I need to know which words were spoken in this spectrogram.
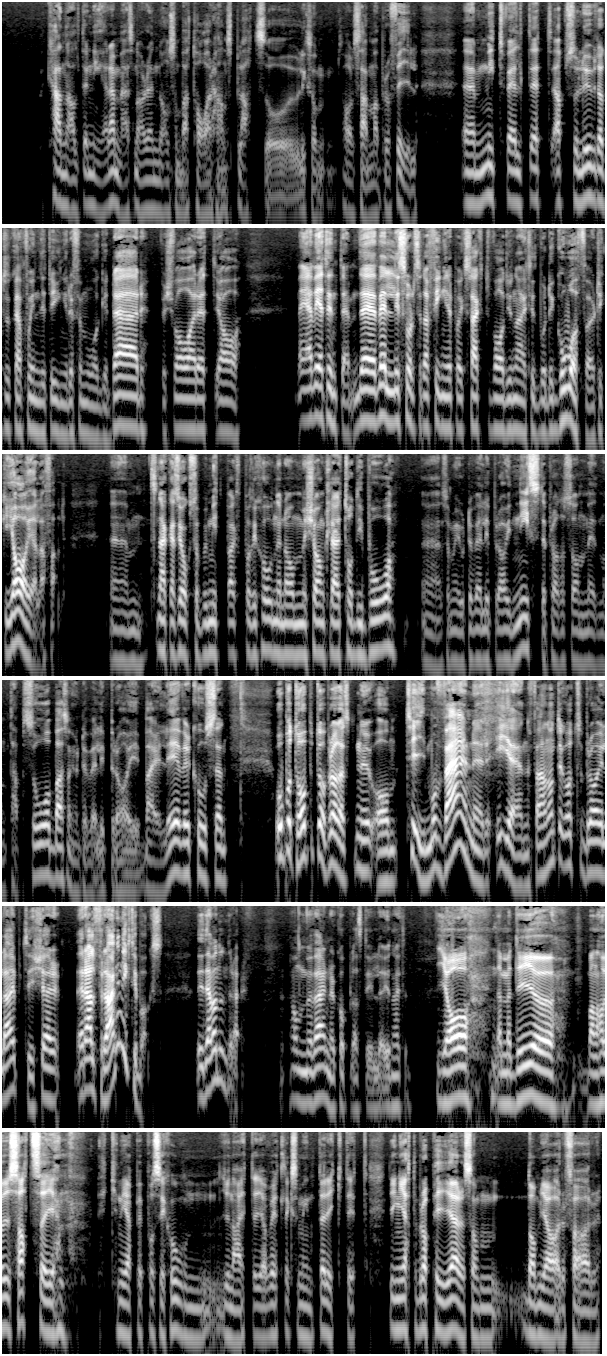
kan alternera med snarare än någon som bara tar hans plats och liksom har samma profil. Eh, mittfältet, absolut att du kan få in lite yngre förmågor där. Försvaret, ja. Men jag vet inte. Det är väldigt svårt att sätta fingret på exakt vad United borde gå för, tycker jag i alla fall. Um, snackas ju också på mittbackspositionen om Jean-Claire Todibo eh, som har gjort det väldigt bra i Nice. Det pratas om Edmond Tapsoba som har gjort det väldigt bra i Bayer Leverkusen. Och på topp då pratas det nu om Timo Werner igen, för han har inte gått så bra i Leipzig. Är, är Ralf Rangnick tillbaks? Det är det man undrar. Om Werner kopplas till United. Ja, nej men det är ju, man har ju satt sig i en knepig position United. Jag vet liksom inte riktigt. Det är ingen jättebra PR som de gör för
